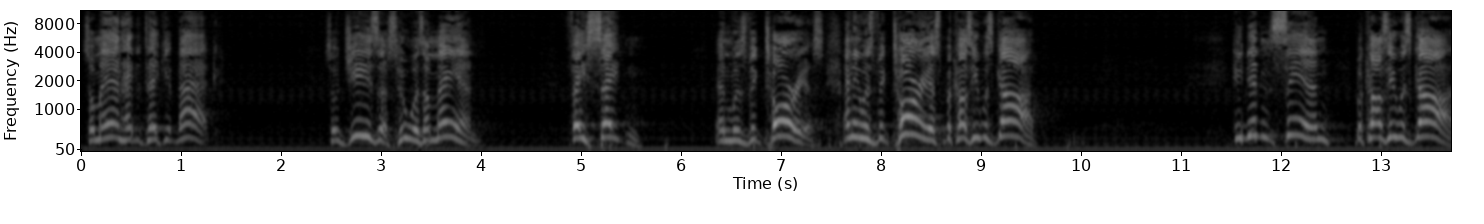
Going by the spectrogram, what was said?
So man had to take it back. So Jesus, who was a man, faced Satan and was victorious. And he was victorious because he was God. He didn't sin because he was God.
